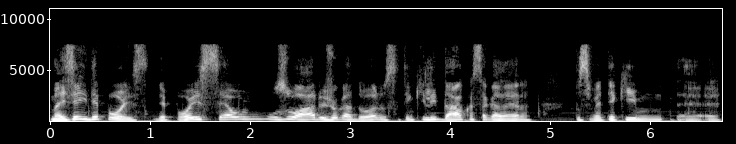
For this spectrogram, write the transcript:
Mas e aí depois? Depois é o usuário, o jogador, você tem que lidar com essa galera. Você vai ter que é, é,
